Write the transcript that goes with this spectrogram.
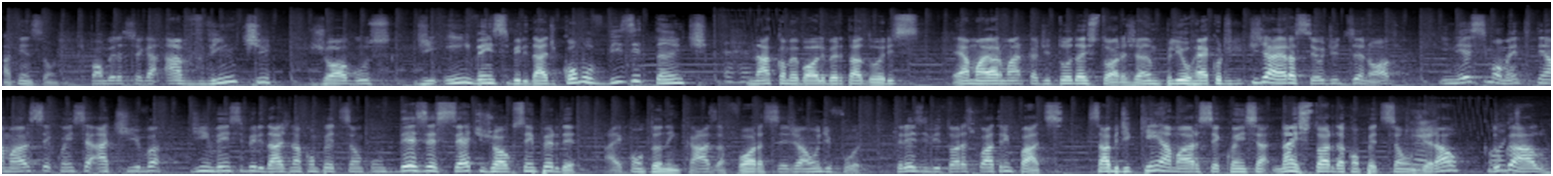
Atenção, gente. Palmeiras chega a 20 jogos de invencibilidade como visitante na Comebol Libertadores. É a maior marca de toda a história. Já amplia o recorde que já era seu de 19. E nesse momento tem a maior sequência ativa de invencibilidade na competição, com 17 jogos sem perder. Aí contando em casa, fora, seja onde for. 13 vitórias, 4 empates. Sabe de quem é a maior sequência na história da competição Quem? geral? Do Conte. Galo.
